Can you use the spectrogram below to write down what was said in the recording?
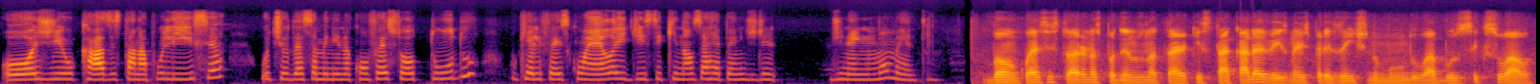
Hoje o caso está na polícia. O tio dessa menina confessou tudo o que ele fez com ela e disse que não se arrepende de, de nenhum momento. Bom, com essa história nós podemos notar que está cada vez mais presente no mundo o abuso sexual.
